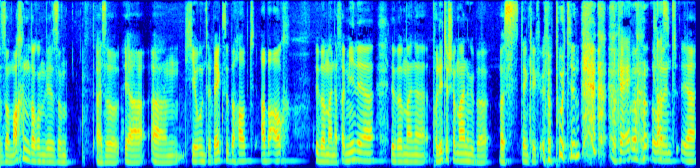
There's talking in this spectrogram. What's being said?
so machen, warum wir so, also ja, ähm, hier unterwegs überhaupt, aber auch über meine Familie, über meine politische Meinung, über was denke ich über Putin. Okay. Krass. Und ja,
